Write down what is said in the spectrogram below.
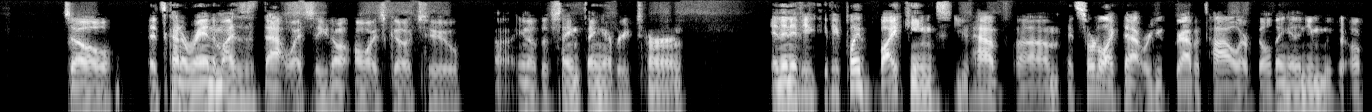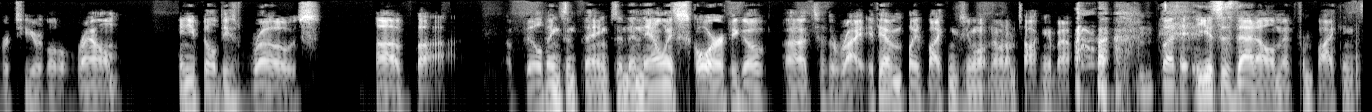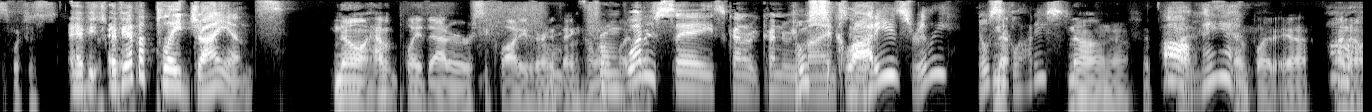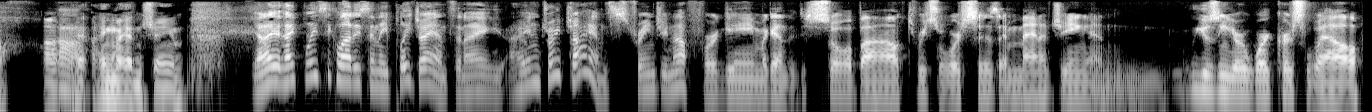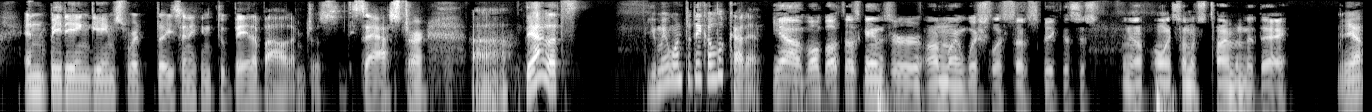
So it's kind of randomizes that way, so you don't always go to uh, you know the same thing every turn. And then if you if you played Vikings, you have um, it's sort of like that where you grab a tile or a building and then you move it over to your little realm, and you build these rows of uh, of buildings and things, and then they only score if you go uh, to the right. If you haven't played Vikings, you won't know what I'm talking about. but it uses that element from Vikings, which is Have you which is have you ever played Giants? No, I haven't played that or Cyclades or anything. I From play what those. you say, it's kind of kind of No reminds me of- Cyclades, really? No? No, no. It's, Oh I man, haven't played it. Yeah, I know. I, Ah. I hang my head in shame. Yeah, I, I play Cyclades and I play Giants, and I, I enjoy Giants, strange enough, for a game, again, that is so about resources and managing and using your workers well and bidding games where there is anything to bid about. I'm just a disaster. Uh, yeah, that's, you may want to take a look at it. Yeah, well, both those games are on my wish list, so to speak. It's just you know only so much time in the day. Yeah.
